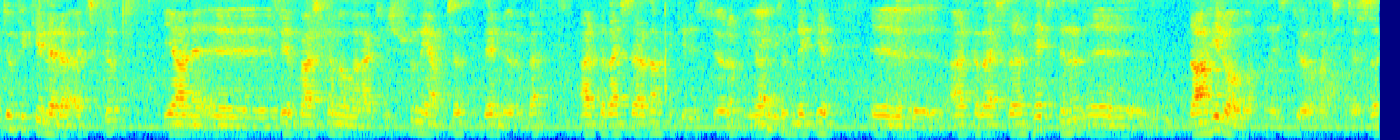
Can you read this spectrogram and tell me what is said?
Bütün fikirlere açıkız. Yani e, bir başkan olarak şunu yapacağız demiyorum ben. Arkadaşlardan fikir istiyorum. Yönetimdeki e, arkadaşların hepsinin e, dahil olmasını istiyorum açıkçası.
